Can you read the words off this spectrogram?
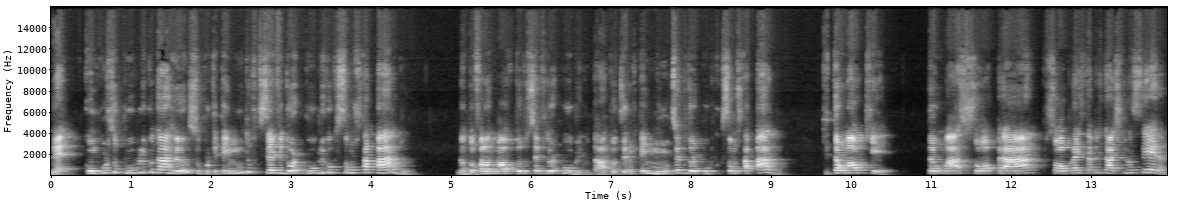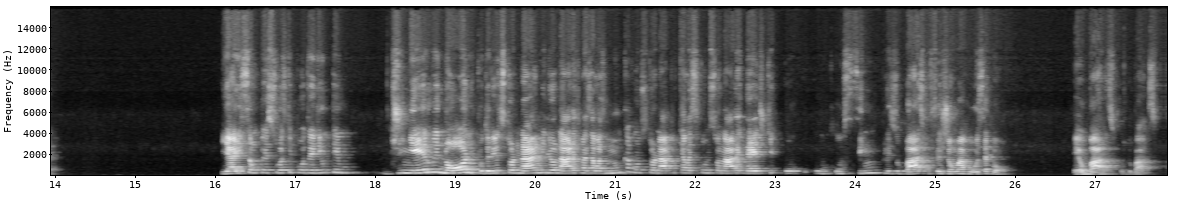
né? Concurso público dá ranço, porque tem muito servidor público que são os tapados. Não estou falando mal de todo servidor público, tá? Estou dizendo que tem muito servidor público que são os tapados. Que estão lá o quê? Estão lá só para só para estabilidade financeira. E aí são pessoas que poderiam ter dinheiro enorme, poderiam se tornar milionárias, mas elas nunca vão se tornar porque elas condicionaram a ideia de que o, o, o simples, o básico, feijão e arroz é bom. É o básico do básico.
